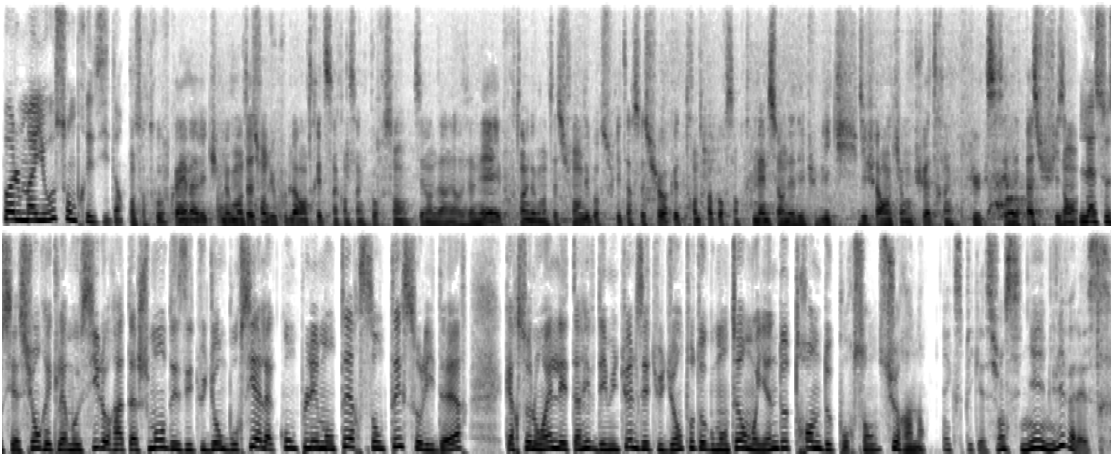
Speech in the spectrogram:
Paul Maillot, son président. On se retrouve quand même avec une augmentation du coût de la rentrée de 55% ces 20 dernières années et pourtant une augmentation des bourses critères sociaux que de 33%. Même si on a des publics différents qui ont pu être inclus, ce n'est pas suffisant. L'association réclame aussi le rattachement des étudiants boursiers à la complémentaire santé solidaire, car selon elle, les tarifs des mutuelles étudiantes ont augmenté en moyenne de 32% sur un an. Explication signée Émilie Vallès.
